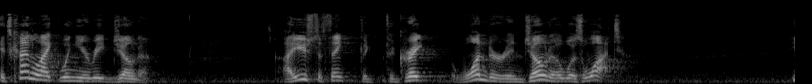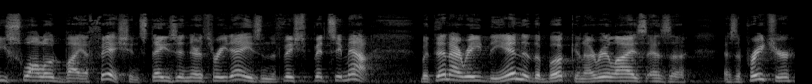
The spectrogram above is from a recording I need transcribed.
It's kind of like when you read Jonah. I used to think the, the great wonder in Jonah was what? He's swallowed by a fish and stays in there three days, and the fish spits him out. But then I read the end of the book and I realize as a, as a preacher,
